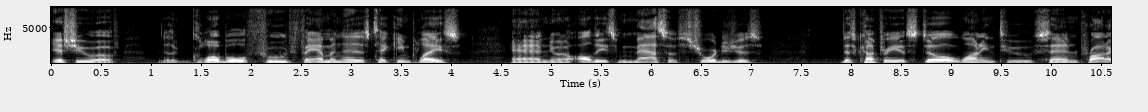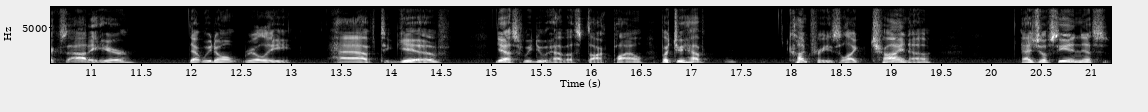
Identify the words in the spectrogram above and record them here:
issue of the global food famine that is taking place and you know all these massive shortages. This country is still wanting to send products out of here that we don't really have to give. Yes, we do have a stockpile, but you have countries like China, as you'll see in this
